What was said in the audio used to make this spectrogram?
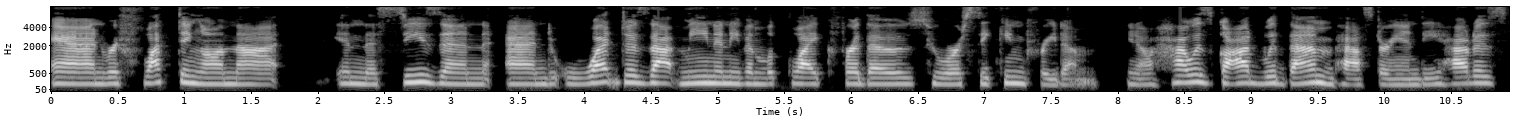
and reflecting on that in this season. And what does that mean and even look like for those who are seeking freedom? You know, how is God with them, Pastor Andy? How does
